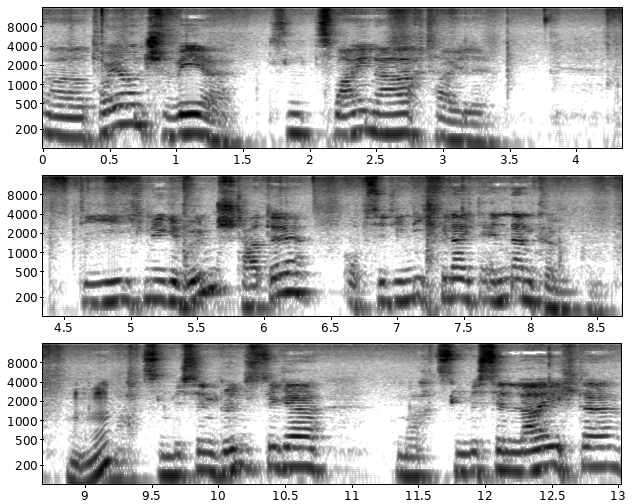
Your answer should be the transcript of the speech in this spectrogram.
Äh, teuer und schwer. Das sind zwei Nachteile, die ich mir gewünscht hatte, ob sie die nicht vielleicht ändern könnten. Mhm. Macht es ein bisschen günstiger, macht es ein bisschen leichter,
